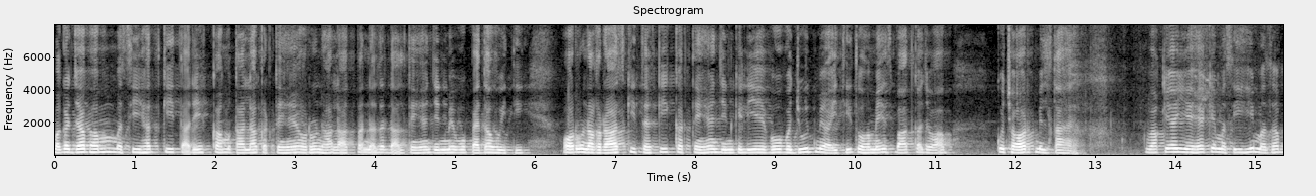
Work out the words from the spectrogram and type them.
مگر جب ہم مسیحت کی تاریخ کا مطالعہ کرتے ہیں اور ان حالات پر نظر ڈالتے ہیں جن میں وہ پیدا ہوئی تھی اور ان اغراض کی تحقیق کرتے ہیں جن کے لیے وہ وجود میں آئی تھی، تو ہمیں اس بات کا جواب کچھ اور ملتا ہے۔ واقعہ یہ ہے کہ مسیحی مذہب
